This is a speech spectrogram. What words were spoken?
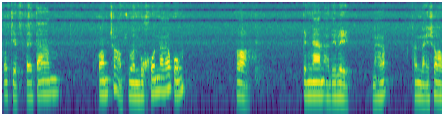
ก็เก็บไปตามความชอบส่วนบุคคลนะครับผม ก็เป็นงานอดิเรกนะครับ ท่านไหนชอบ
